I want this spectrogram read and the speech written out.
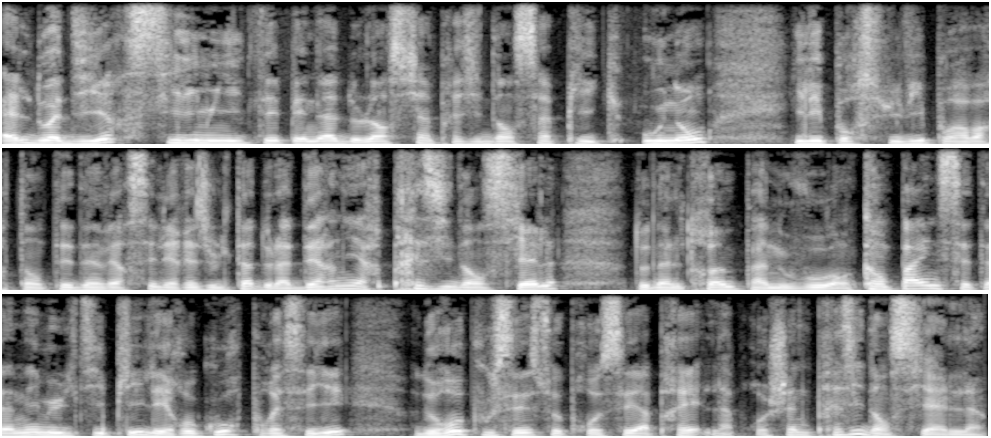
Elle doit dire si l'immunité pénale de l'ancien président s'applique ou non. Il est poursuivi pour avoir tenté d'inverser les résultats de la dernière présidentielle. Donald Trump, à nouveau en campagne cette année, multiplie les recours pour essayer de repousser ce procès après la prochaine présidentielle.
